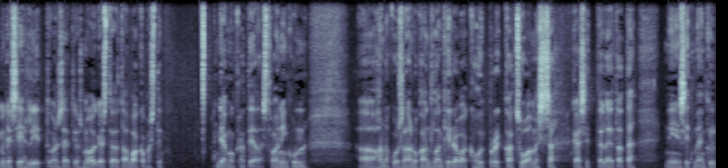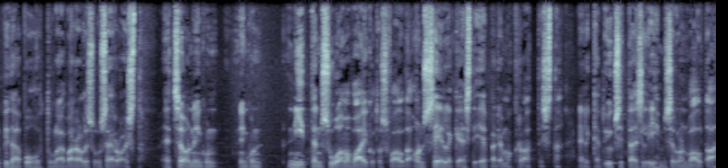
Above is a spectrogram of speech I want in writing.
mikä siihen liittyy on se, että jos me oikeasti otetaan vakavasti demokratiaa, tästä voi niin kuin Hanna Kuusela Anu Kantalan kirja vaikka Huippurikkaat Suomessa käsittelee tätä, niin sitten meidän kyllä pitää puhua tulee varallisuuseroista. Et se on niin kuin, niin kuin niiden suoma vaikutusvalta on selkeästi epädemokraattista. Eli että yksittäisillä ihmisillä on valtaa.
